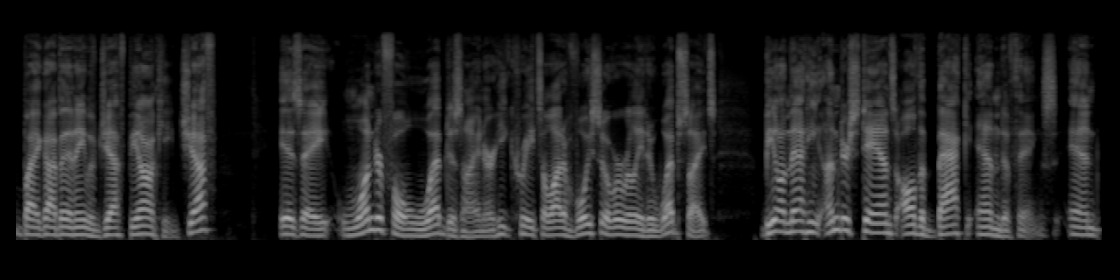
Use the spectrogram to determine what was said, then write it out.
by a guy by the name of Jeff Bianchi. Jeff is a wonderful web designer. He creates a lot of voiceover related websites Beyond that, he understands all the back end of things. And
